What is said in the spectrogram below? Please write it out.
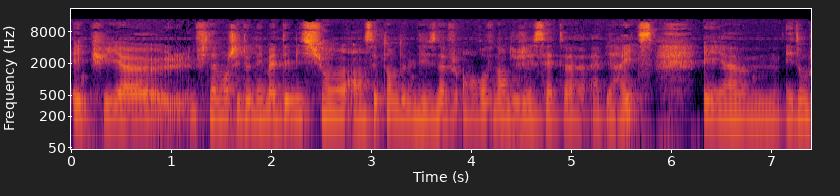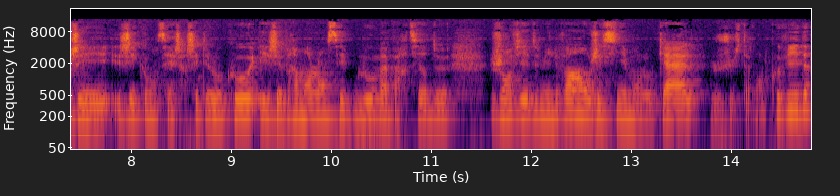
et puis euh, finalement j'ai donné ma démission en septembre 2019 en revenant du G7 à Biarritz et, et donc j'ai commencé à chercher des locaux et j'ai vraiment lancé Bloom à partir de janvier 2020 où j'ai signé mon local juste avant le Covid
